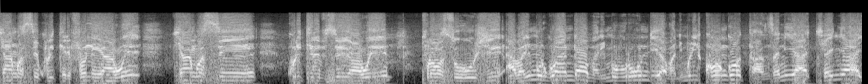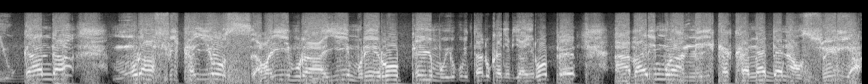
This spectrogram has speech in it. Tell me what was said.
cyangwa se kuri telefone yawe cyangwa se kuri televiziyo yawe. Turabasuhuje abari mu rwanda abari mu burundi abari muri congo tanzania kenya uganda muri afurika yose. Abari i burayi muri erope mu bihugu bitandukanye bya erope abari muri amerika canada na australia.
